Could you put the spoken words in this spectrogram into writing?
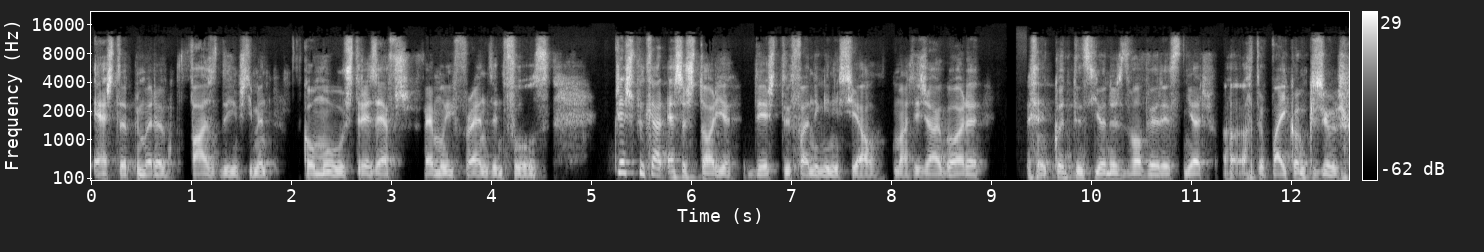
esta primeira fase de investimento como os três Fs, Family, Friends and Fools. Queres explicar essa história deste funding inicial, Tomás? E já agora, quando tensionas devolver esse dinheiro ao teu pai, com que juro?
